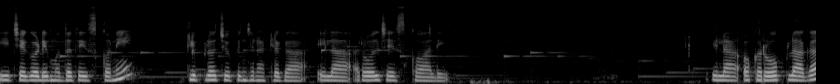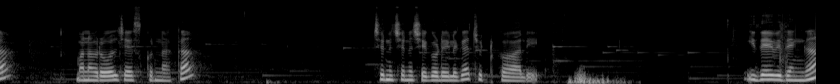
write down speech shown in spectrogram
ఈ చెగోడి ముద్ద తీసుకొని క్లిప్లో చూపించినట్లుగా ఇలా రోల్ చేసుకోవాలి. ఇలా ఒక రోప్ లాగా మనం రోల్ చేసుకున్నాక చిన్న చిన్న చెగుడీలుగా చుట్టుకోవాలి. ఇదే విధంగా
